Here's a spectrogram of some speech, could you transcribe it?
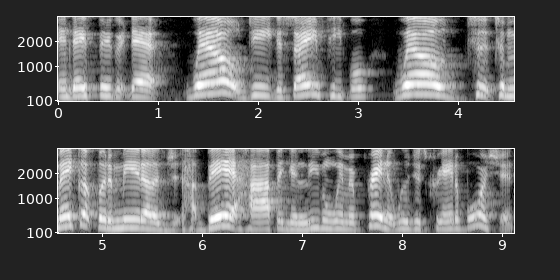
and they figured that, well, the, the same people, well, to, to make up for the men that are bed hopping and leaving women pregnant, we'll just create abortion.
